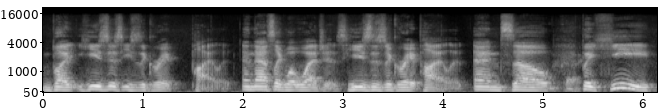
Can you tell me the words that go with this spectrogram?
but he's just he's a great pilot, and that's like what Wedge is. He's just a great pilot, and so Okay. but he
